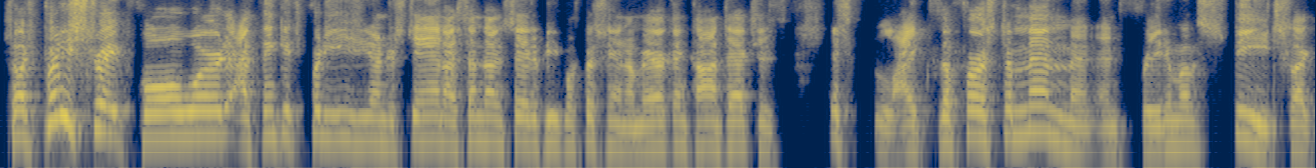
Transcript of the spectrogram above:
So it's pretty straightforward. I think it's pretty easy to understand. I sometimes say to people, especially in American context, it's, it's like the First Amendment and freedom of speech, like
